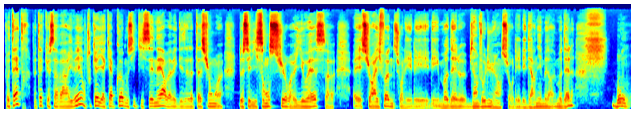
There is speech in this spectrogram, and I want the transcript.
Peut-être, peut-être que ça va arriver. En tout cas, il y a Capcom aussi qui s'énerve avec des adaptations euh, de ses licences sur euh, iOS euh, et sur iPhone, sur les, les, les modèles bien volus, hein, sur les, derniers modèles. Bon,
